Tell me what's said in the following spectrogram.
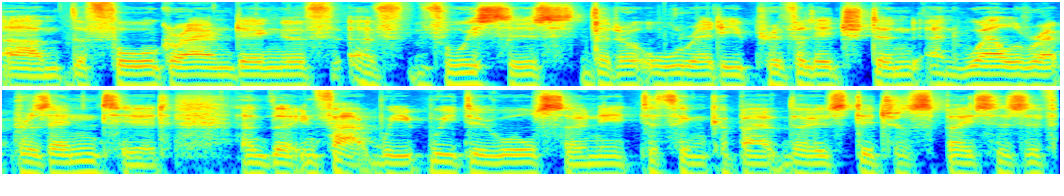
um, the foregrounding of, of voices that are already privileged and, and well represented. And that, in fact, we, we do also need to think about those digital spaces of,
